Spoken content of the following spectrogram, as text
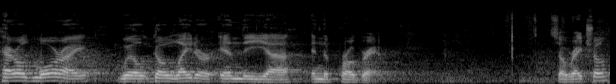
Harold Moray will go later in the, uh, in the program. So, Rachel?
